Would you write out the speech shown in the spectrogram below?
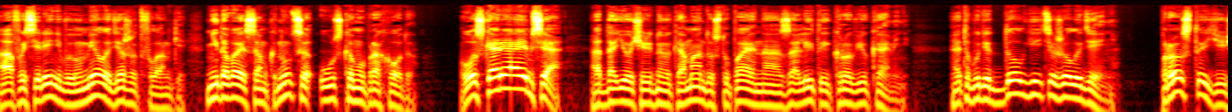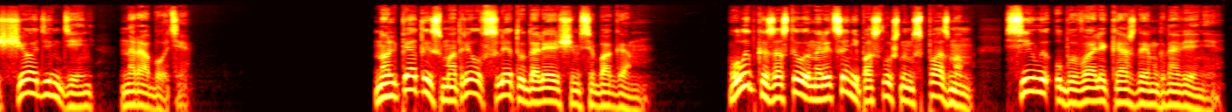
Аф и Сиреневый умело держат фланги, не давая сомкнуться узкому проходу. «Ускоряемся!» — отдаю очередную команду, ступая на залитый кровью камень. Это будет долгий и тяжелый день. Просто еще один день на работе. 05 смотрел вслед удаляющимся богам. Улыбка застыла на лице непослушным спазмом, силы убывали каждое мгновение.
